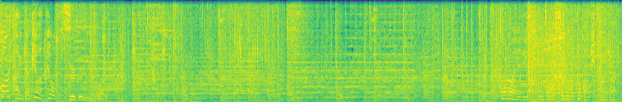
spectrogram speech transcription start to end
今回だけは手をすぐに終わる。どのエリア移動する音が聞こえる？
